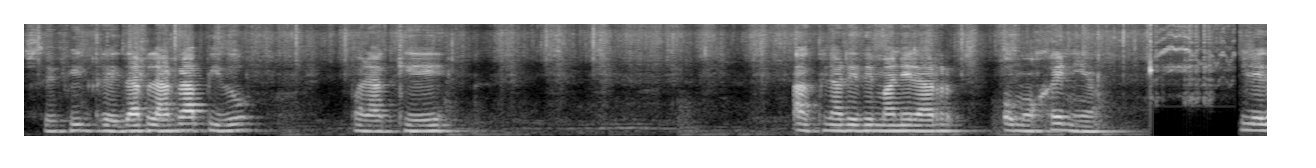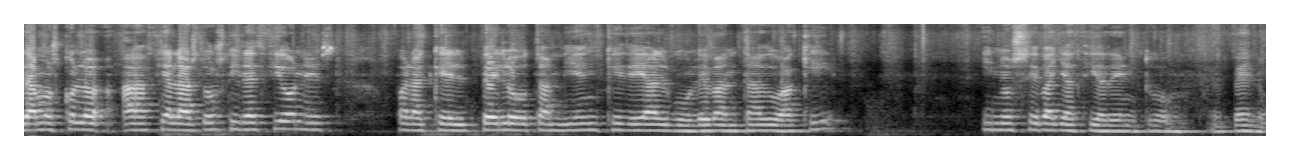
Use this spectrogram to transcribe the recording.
se filtre y darla rápido para que aclare de manera homogénea. Y le damos hacia las dos direcciones para que el pelo también quede algo levantado aquí y no se vaya hacia adentro el pelo.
